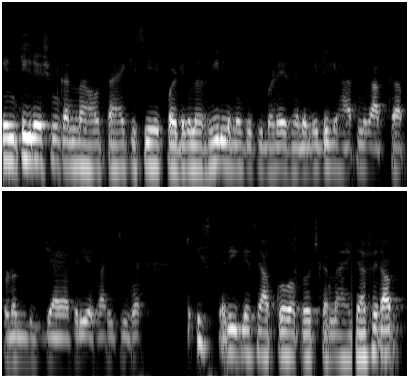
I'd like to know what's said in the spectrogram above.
इंटीग्रेशन करना होता है। किसी एक पर्टिकुलर रील में किसी बड़े सेलिब्रिटी के हाथ में आपका प्रोडक्ट दिख गया या फिर ये सारी चीज़ें। तो इस तरीके से आपको अप्रोच करना है, या फिर आप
